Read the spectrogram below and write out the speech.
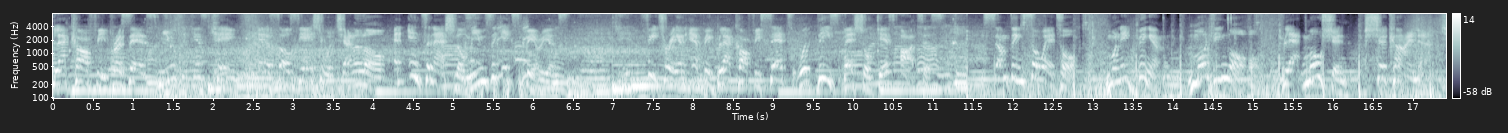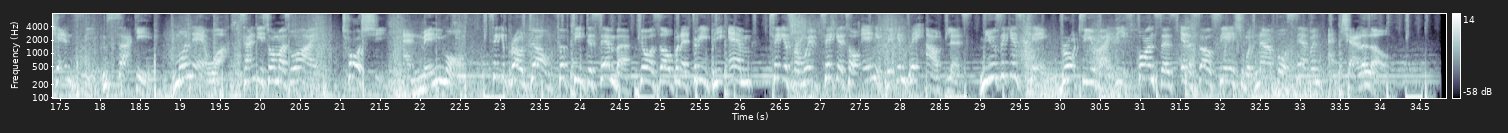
Black Coffee presents Music is King in association with Channel O, an international music experience. Featuring an epic Black Coffee set with these special guest artists. Something Soweto, Monique Bingham, Mondli Ngcobo, Black Motion, Shekinah, Kenzi, Msaki, Monewa, Thandiswa Mazwai, Toshi, and many more. TicketPro Dome, 15 December. Doors open at 3 p.m. Tickets from Webtickets or any Pick n Pay outlets. Music is King, brought to you by these sponsors in association with 947 and Channel O.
